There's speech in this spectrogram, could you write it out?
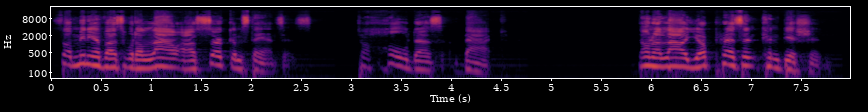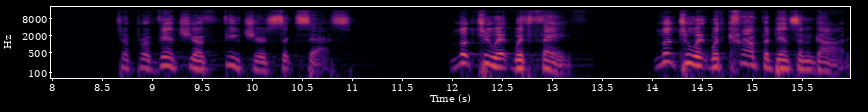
So many of us would allow our circumstances to hold us back. Don't allow your present condition to prevent your future success. Look to it with faith. Look to it with confidence in God.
